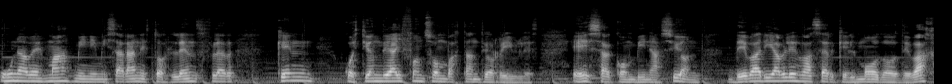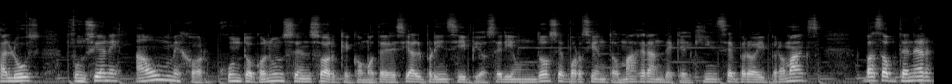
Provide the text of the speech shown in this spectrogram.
una vez más minimizarán estos lens flare que en cuestión de iPhone son bastante horribles. Esa combinación de variables va a hacer que el modo de baja luz funcione aún mejor, junto con un sensor que como te decía al principio sería un 12% más grande que el 15 Pro y Pro Max, vas a obtener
